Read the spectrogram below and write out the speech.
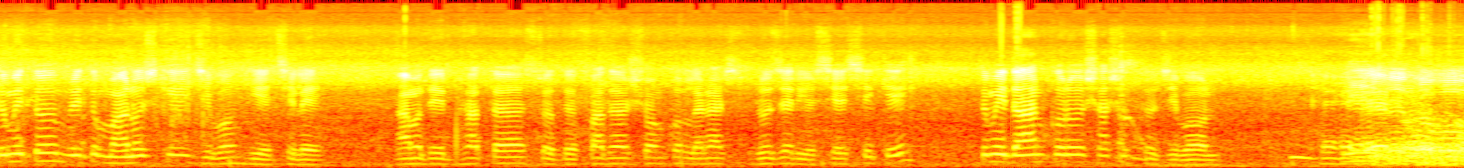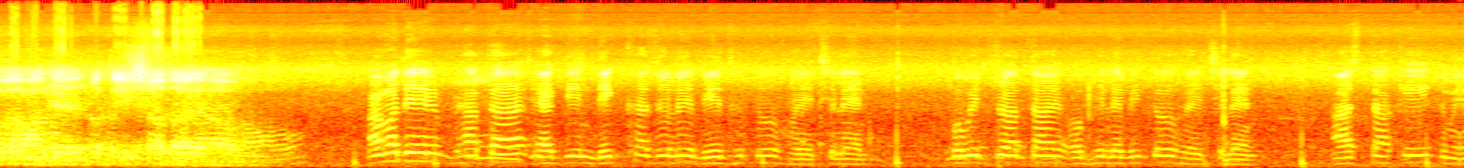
তুমি তো মৃত মানুষকে জীবন দিয়েছিলে। আমাদের ভ্রাতা শ্রদ্ধা ফাদার শঙ্কর লেনার্স রোজারিও শেষিকে তুমি দান করো শাশ্বত জীবন। আমাদের ভ্রাতা একদিন দীক্ষা জলে বিধুত হয়েছিলেন পবিত্রতায় অভিলেপিত হয়েছিলেন। আজ তাকে তুমি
